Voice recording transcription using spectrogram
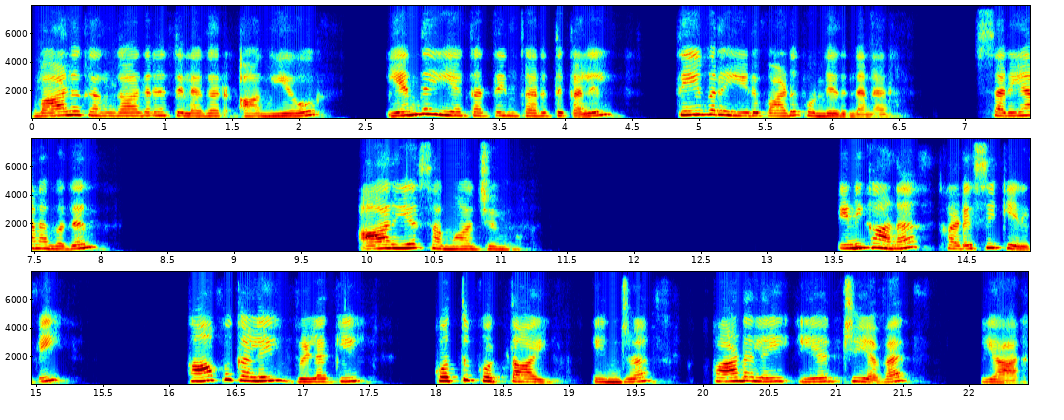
பாலகங்காதர திலகர் ஆகியோர் எந்த இயக்கத்தின் கருத்துக்களில் தீவிர ஈடுபாடு கொண்டிருந்தனர்? சரியான பதில்? ஆரிய சமாஜம். இன்னைக்கான கடைசி கேள்வி. காப்புகளை விளக்கி கொத்து கொத்தாய் என்ற பாடலை இயற்றியவர் யார்?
